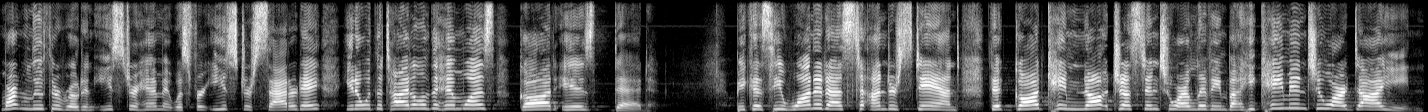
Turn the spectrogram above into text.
Martin Luther wrote an Easter hymn. It was for Easter Saturday. You know what the title of the hymn was? God is Dead. Because he wanted us to understand that God came not just into our living, but he came into our dying.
